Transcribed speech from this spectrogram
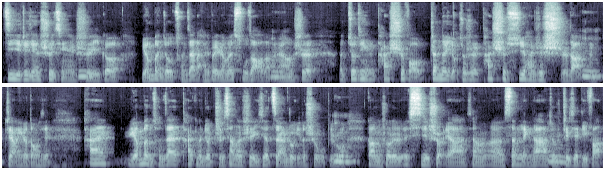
记忆这件事情是一个原本就存在的，还是被人为塑造的，嗯然后是。呃究竟它是否真的有，就是它是虚还是实的、嗯这样一个东西？它原本存在，它可能就指向的是一些自然主义的事物，比如嗯刚刚你说的溪水啊，像呃森林啊，就是这些地方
